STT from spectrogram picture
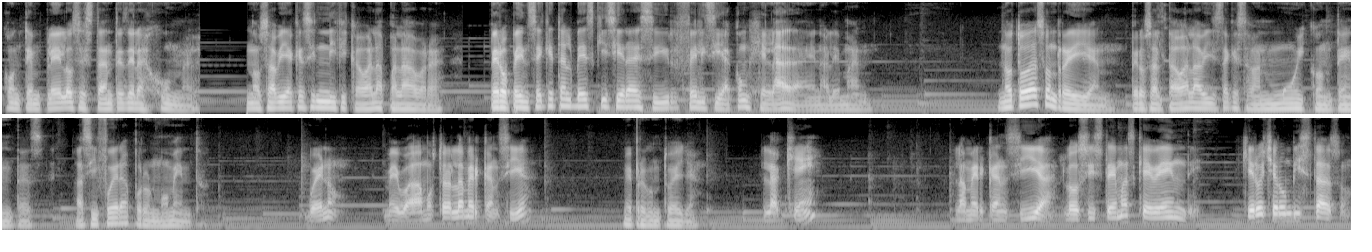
Contemplé los estantes de la Hummel. No sabía qué significaba la palabra, pero pensé que tal vez quisiera decir felicidad congelada en alemán. No todas sonreían, pero saltaba a la vista que estaban muy contentas, así fuera por un momento. Bueno, ¿me va a mostrar la mercancía? Me preguntó ella. ¿La qué? La mercancía, los sistemas que vende. Quiero echar un vistazo.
